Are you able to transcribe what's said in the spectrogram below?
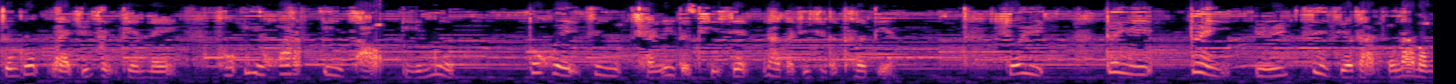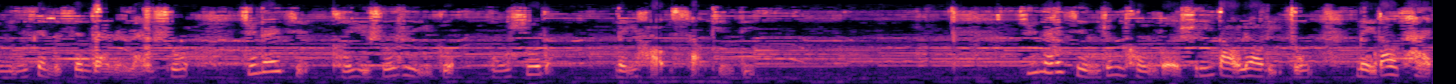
整个乃菊景店内，从一花一草一木，都会尽全力的体现那个季节的特点。所以，对于对于季节感不那么明显的现代人来说，菊乃井可以说是一个。浓缩的美好小天地。菊乃锦正统的十一道料理中，每道菜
